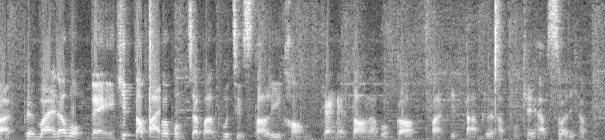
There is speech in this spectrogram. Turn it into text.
ฝากเพื่อนไว้นะผมในคลิปต่อไปว่าผมจะมาพูดถึงสตอรี่ของแก๊งไหนต่อนะผมก็ฝากติดตามด้วยครับ โอเคครับ สวัสดีครับ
